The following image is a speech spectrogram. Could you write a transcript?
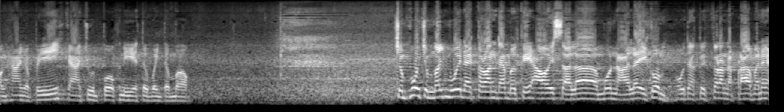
បង្ហាញអំពីការជូនពរគ្នាទៅវិញទៅមកចំពោះចំណុចមួយដែលគ្រាន់តែបើគេឲ្យសាឡាមុនអាឡៃគុំអូតែគេគ្រាន់តែប្រើប៉ុណ្្នឹង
